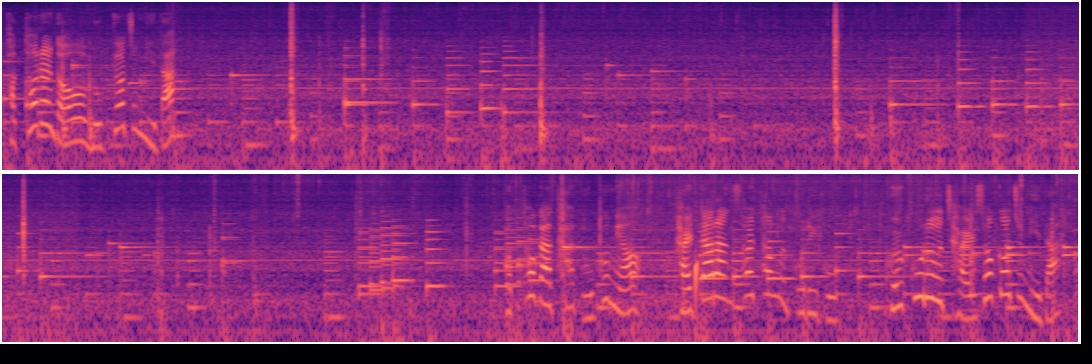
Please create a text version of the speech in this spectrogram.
버터를 넣어 녹여줍니다. 버터가 다 녹으며 달달한 설탕을 뿌리고 골고루 잘 섞어줍니다.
